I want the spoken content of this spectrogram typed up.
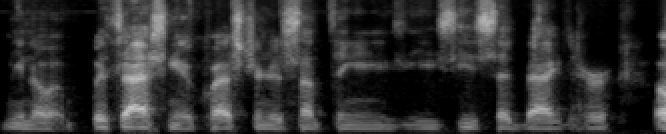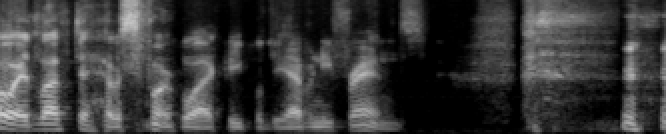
you know, was asking a question or something. And he, he said back to her, "Oh, I'd love to have some more black people. Do you have any friends?"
